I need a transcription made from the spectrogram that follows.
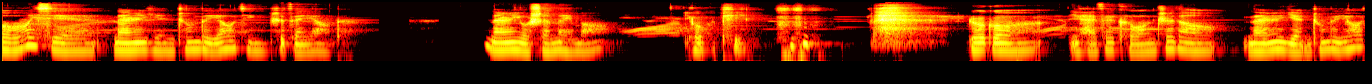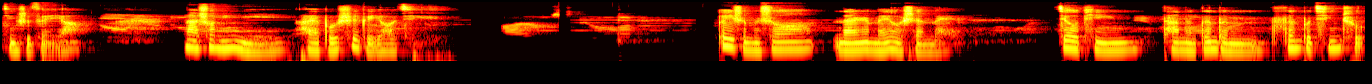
我不会写男人眼中的妖精是怎样的。男人有审美吗？有个屁！如果你还在渴望知道男人眼中的妖精是怎样，那说明你还不是个妖精。为什么说男人没有审美？就凭他们根本分不清楚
